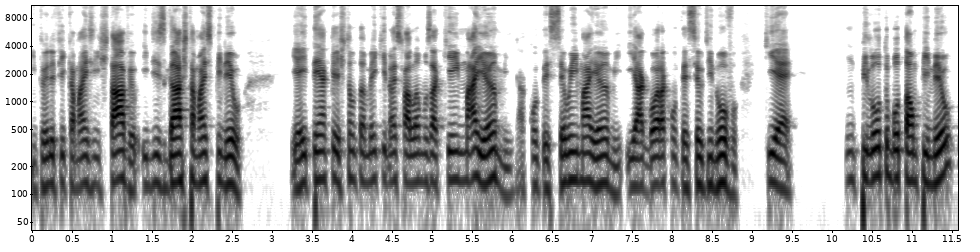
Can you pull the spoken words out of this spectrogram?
Então ele fica mais instável e desgasta mais pneu. E aí tem a questão também que nós falamos aqui em Miami, aconteceu em Miami e agora aconteceu de novo, que é um piloto botar um pneu,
